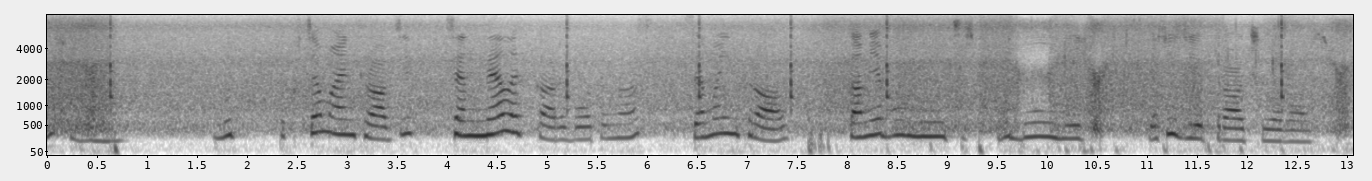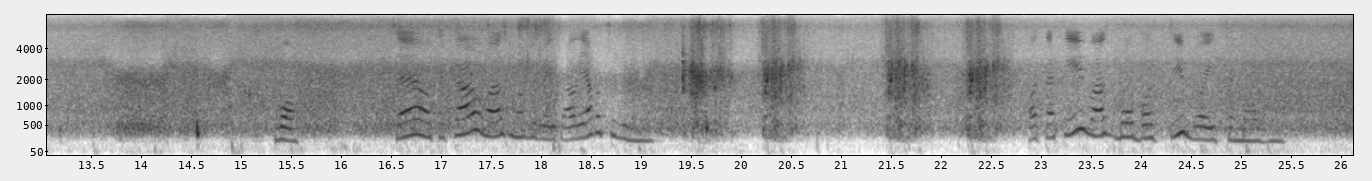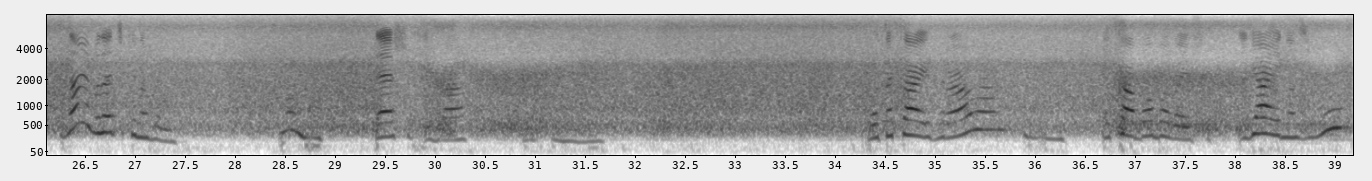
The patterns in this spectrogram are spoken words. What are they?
більше буде. Так це Майнкрафті. Це не легка робота в нас. Це Майнкрафт. Там я будучусь, будую. Я сузір трачу на вас. Во. Це отака у вас може вийти, але я хочу вільно. Отакий у вас боботі вийти можна. Знаю, буде тільки на горі. Ну, теж ігра. Отака ігра яка боба вийшла. Я її назву.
